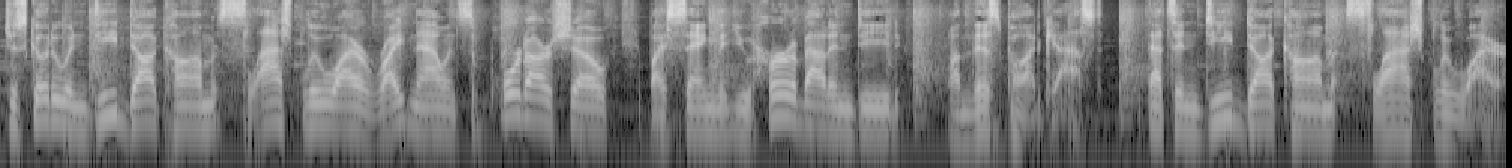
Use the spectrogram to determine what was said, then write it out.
Just go to Indeed.com slash BlueWire right now and support our show by saying that you heard about Indeed on this podcast. That's Indeed.com slash BlueWire.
